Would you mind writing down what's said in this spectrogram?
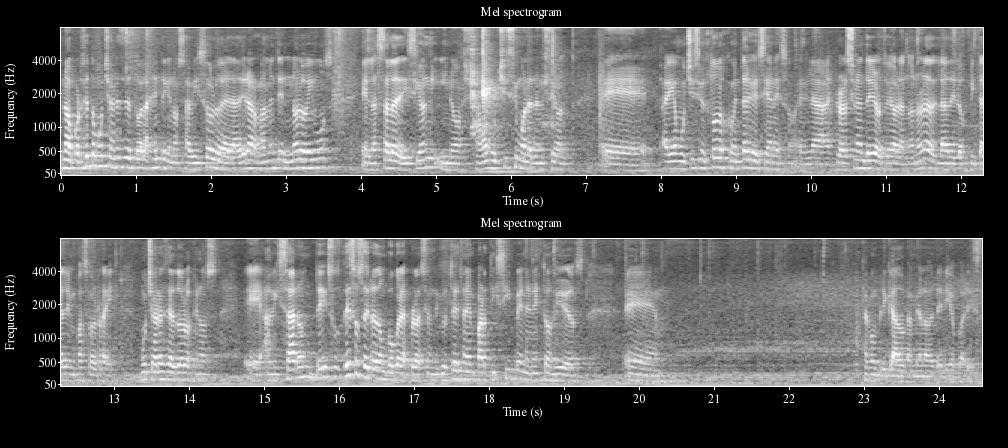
No, por cierto, muchas gracias a toda la gente que nos avisó lo de la heladera. Realmente no lo vimos en la sala de edición y nos llamó muchísimo la atención. Eh, había muchísimos, todos los comentarios decían eso. En la exploración anterior estoy hablando, no la, la del hospital en Paso del Rey. Muchas gracias a todos los que nos eh, avisaron. De eso, de eso se trata un poco la exploración, de que ustedes también participen en estos videos. Eh, está complicado cambiar la batería, parece.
